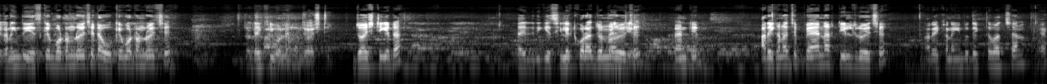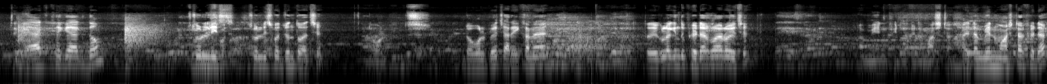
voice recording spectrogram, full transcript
এখানে কিন্তু এসকেপ বটন রয়েছে এটা ওকে বটন রয়েছে। এটা কি বলে? জয়স্টিক জয়স্টিক এটা? এইদিকে সিলেক্ট করার জন্য রয়েছে প্যান্টিন আর এখানে হচ্ছে প্যান আর টিল্ট রয়েছে। আর এখানে কিন্তু দেখতে পাচ্ছেন এক থেকে এক। থেকে একদম চল্লিশ চল্লিশ পর্যন্ত আছে। ডবল পেজ আর এখানে তো এগুলো কিন্তু ফেডার করা রয়েছে। মেন এটা মাস্টার এটা মেন মাস্টার ফেডার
